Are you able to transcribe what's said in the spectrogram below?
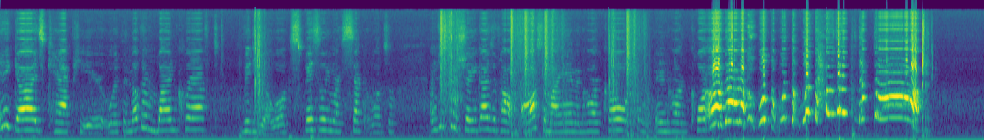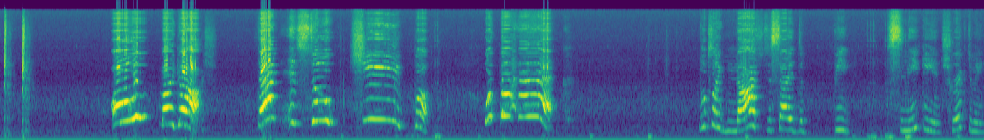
Hey guys, Cap here with another Minecraft video. Well, it's basically my second one, so I'm just gonna show you guys of how awesome I am in hardcore. In hardcore. Oh no no! What the what the what the hell is that? Oh my gosh! That is so cheap! What the heck? Looks like Notch decided to be sneaky and tricked me.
